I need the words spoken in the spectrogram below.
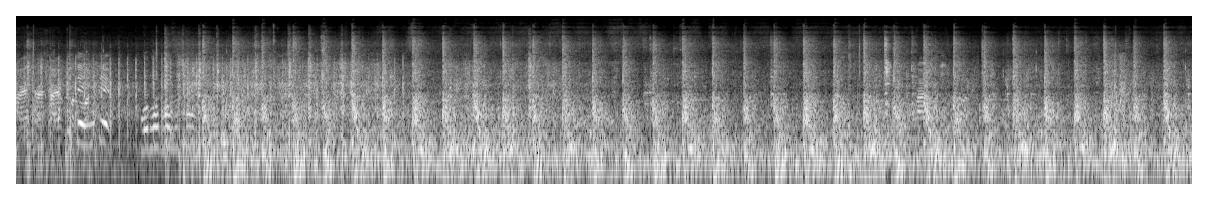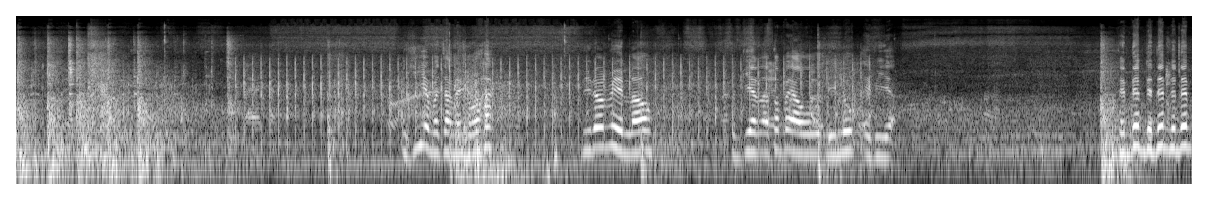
ท้ายท้ายท้ายไม่เต้ไม่เต้โทษโทษโทษโทษทางนี้หน่อยแตกกันไอ้เหี้ยมาจากไหนวะดีโดนไม่เห็นเรา คุณเกียร์เราต้องไปเอาดีลูกไอพีอะเต็มเต็มเต็มเต็มเต็มเต็ม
